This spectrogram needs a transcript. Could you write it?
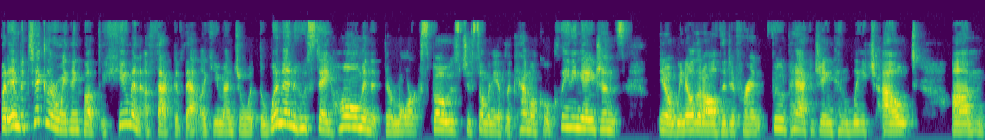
But in particular, when we think about the human effect of that, like you mentioned with the women who stay home and they're more exposed to so many of the chemical cleaning agents, you know, we know that all the different food packaging can leach out. Um,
